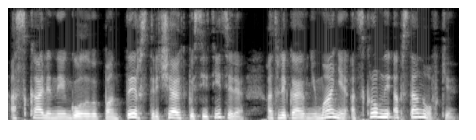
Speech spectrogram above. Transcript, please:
Оскаленные головы пантер встречают посетителя, отвлекая внимание от скромной обстановки.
